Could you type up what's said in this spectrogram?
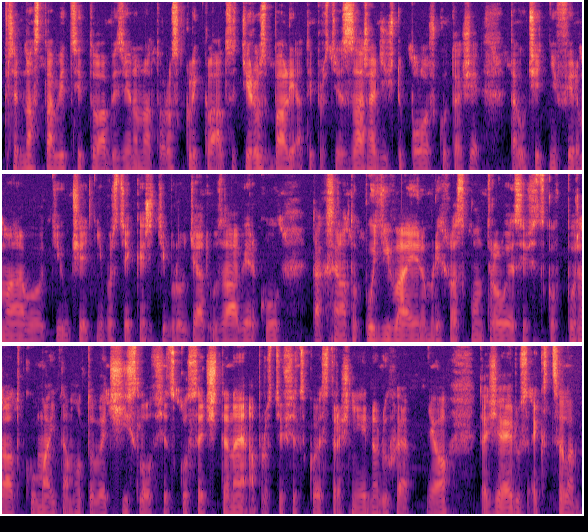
přednastavit si to, abys jenom na to rozklikla, co ti rozbalí a ty prostě zařadíš tu položku, takže ta účetní firma nebo ti účetní, prostě, kteří ti budou dělat u závěrku, tak se na to podívají, jenom rychle zkontroluje, jestli všechno v pořádku, mají tam hotové číslo, všechno sečtené a prostě všechno je strašně jednoduché, jo, takže já jedu s Excelem.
